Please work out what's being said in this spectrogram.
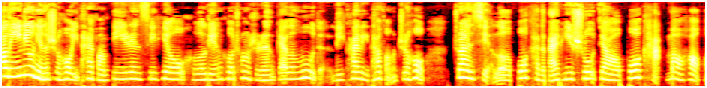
二零一六年的时候，以太坊第一任 CTO 和联合创始人 Gavin Wood 离开了以太坊之后，撰写了波卡的白皮书，叫《波卡冒号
